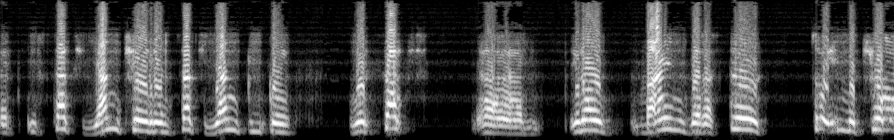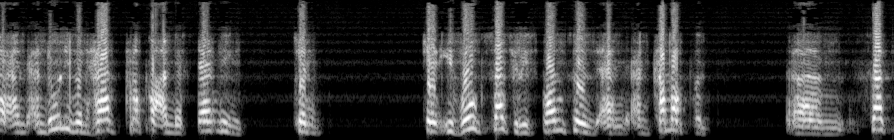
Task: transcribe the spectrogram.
that if such young children, such young people with such, um, you know, minds that are still so immature and, and don't even have proper understanding can can evoke such responses and, and come up with um, such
